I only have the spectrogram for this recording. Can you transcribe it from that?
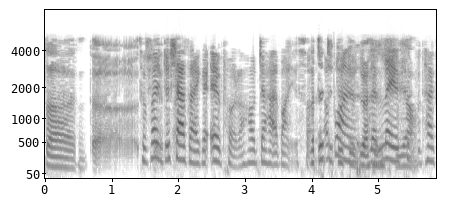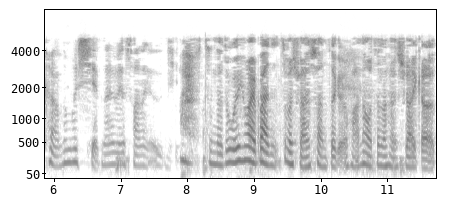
真的，除非你就下载一个 app，然后叫他帮你算。对对对人类是不太可能那么闲在那边算那个日期。哎，真的，如果另外一半这么喜欢算这个的话，那我真的很需要一个，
